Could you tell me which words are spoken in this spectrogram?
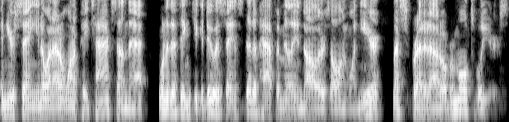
And you're saying, you know what? I don't want to pay tax on that. One of the things you could do is say, instead of half a million dollars all in one year, let's spread it out over multiple years.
